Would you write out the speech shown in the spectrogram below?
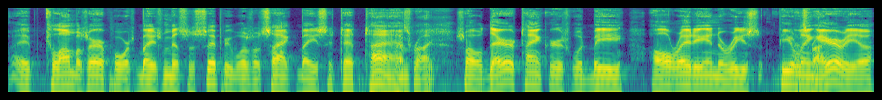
right. Columbus Air Force Base, Mississippi, was a SAC base at that time. That's right. So their tankers would be already in the refueling right. area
